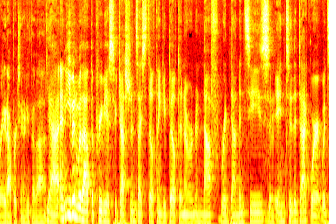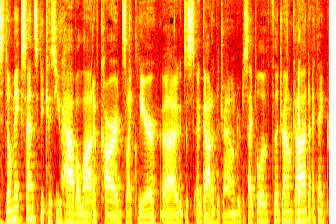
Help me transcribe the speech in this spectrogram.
great opportunity for that. Yeah, and even without the previous suggestions, I still think you built in enough redundancies Mm-hmm. into the deck where it would still make sense because you have a lot of cards like Lier, uh, just a God of the Drowned or Disciple of the Drowned God, I think,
